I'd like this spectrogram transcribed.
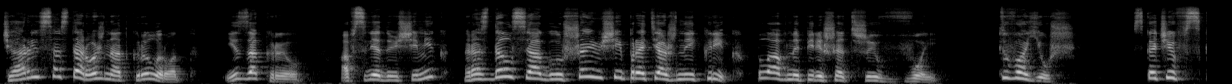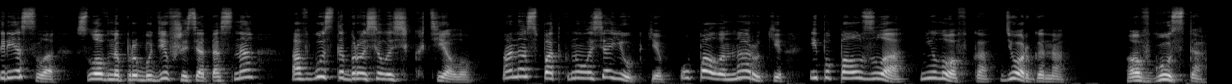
Чарльз осторожно открыл рот и закрыл. А в следующий миг раздался оглушающий протяжный крик, плавно перешедший в вой. «Твою ж!» Вскочив с кресла, словно пробудившись ото сна, Августа бросилась к телу. Она споткнулась о юбке, упала на руки и поползла, неловко, дергано. «Августа!»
